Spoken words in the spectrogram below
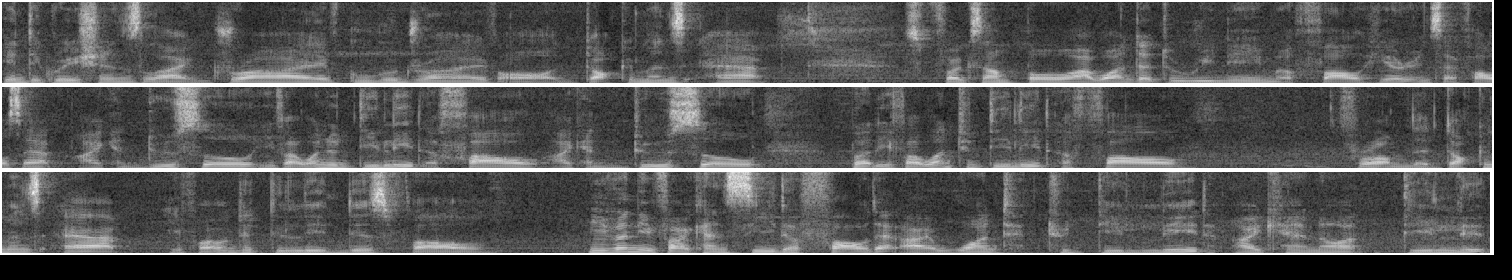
integrations like Drive, Google Drive, or Documents app. So for example, I wanted to rename a file here inside Files app, I can do so. If I want to delete a file, I can do so. But if I want to delete a file from the Documents app, if I want to delete this file, even if I can see the file that I want to delete, I cannot delete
